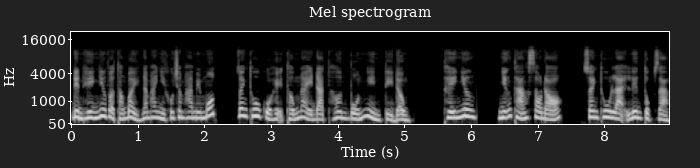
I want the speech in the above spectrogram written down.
Điển hình như vào tháng 7 năm 2021, doanh thu của hệ thống này đạt hơn 4.000 tỷ đồng. Thế nhưng, những tháng sau đó, doanh thu lại liên tục giảm.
